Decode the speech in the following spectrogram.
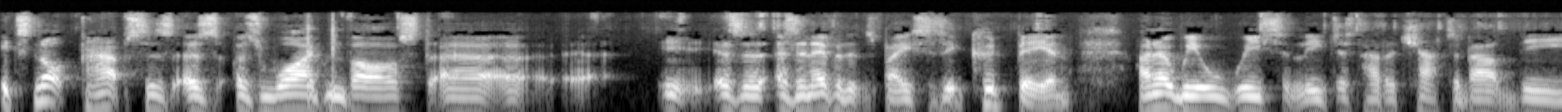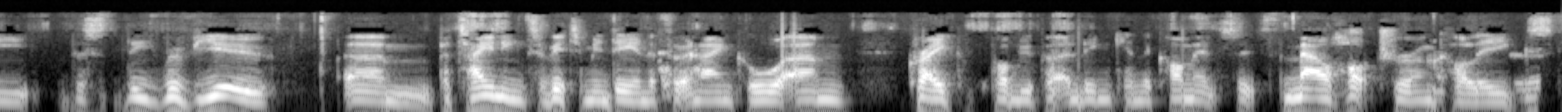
it's not perhaps as, as, as wide and vast, uh, as, a, as an evidence base as it could be. And I know we all recently just had a chat about the, the, the review um, pertaining to vitamin D in the foot and ankle. Um, Craig probably put a link in the comments. It's the Malhotra and colleagues.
